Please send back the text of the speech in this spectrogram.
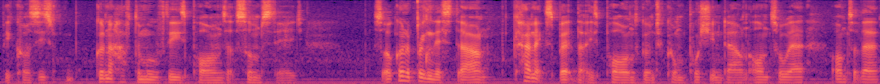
because he's going to have to move these pawns at some stage. So I'm going to bring this down. Can expect that his pawn's going to come pushing down onto where, onto there,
